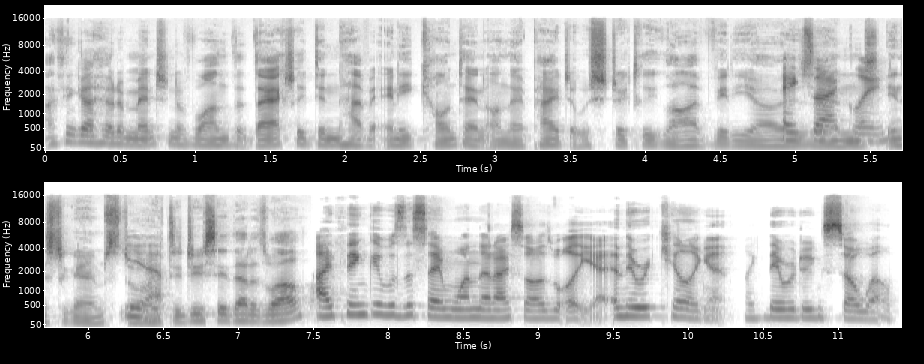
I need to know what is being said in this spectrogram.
I think I heard a mention of one that they actually didn't have any content on their page. It was strictly live videos exactly. and Instagram stories. Yeah. Did you see that as well? I think it was the same one that I saw as well. Yeah. And they were killing it. Like they were doing so well.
